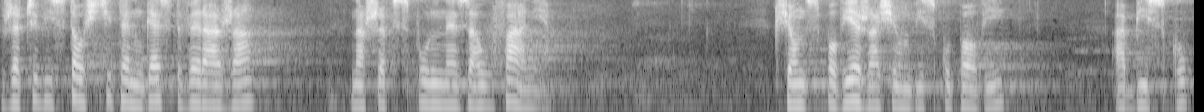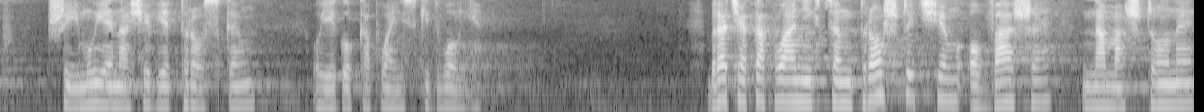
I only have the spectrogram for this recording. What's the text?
W rzeczywistości ten gest wyraża nasze wspólne zaufanie. Ksiądz powierza się biskupowi, a biskup przyjmuje na siebie troskę o jego kapłańskie dłonie. Bracia kapłani, chcę troszczyć się o wasze namaszczone,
